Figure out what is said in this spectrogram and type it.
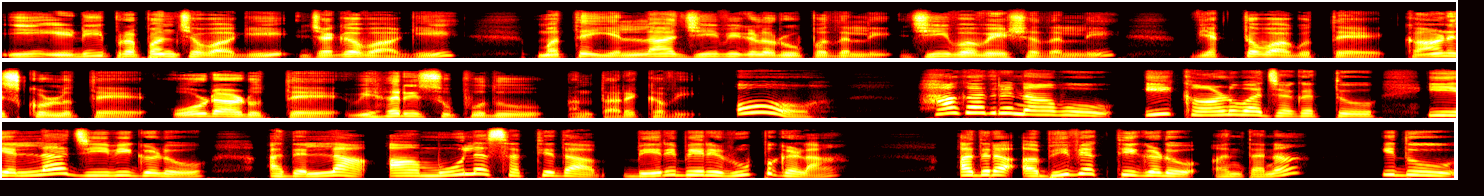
ಈ ಇಡೀ ಪ್ರಪಂಚವಾಗಿ ಜಗವಾಗಿ ಮತ್ತೆ ಎಲ್ಲಾ ಜೀವಿಗಳ ರೂಪದಲ್ಲಿ ಜೀವವೇಷದಲ್ಲಿ ವ್ಯಕ್ತವಾಗುತ್ತೆ ಕಾಣಿಸ್ಕೊಳ್ಳುತ್ತೆ ಓಡಾಡುತ್ತೆ ವಿಹರಿಸುವುದು ಅಂತಾರೆ ಕವಿ. ಓ ಹಾಗಾದ್ರೆ ನಾವು ಈ ಕಾಣುವ ಜಗತ್ತು ಈ ಎಲ್ಲಾ ಜೀವಿಗಳು ಅದೆಲ್ಲ ಆ ಮೂಲ ಸತ್ಯದ ಬೇರೆ ಬೇರೆ ರೂಪಗಳ? ಅದರ ಅಭಿವ್ಯಕ್ತಿಗಳು ಅಂತನಾ? ಇದು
